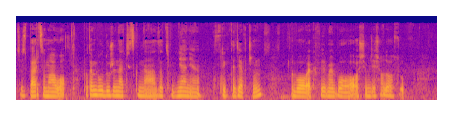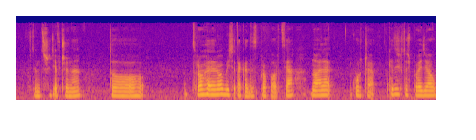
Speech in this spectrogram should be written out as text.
co jest bardzo mało. Potem był duży nacisk na zatrudnianie stricte dziewczyn, no bo jak w firmie było 80 osób, w tym trzy dziewczyny, to trochę robi się taka dysproporcja, no ale kurczę, kiedyś ktoś powiedział,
